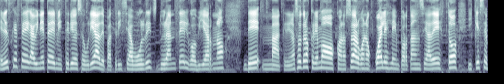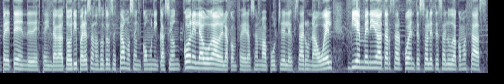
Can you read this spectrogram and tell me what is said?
el ex jefe de gabinete del Ministerio de Seguridad de Patricia Bullrich durante el gobierno de Macri. Nosotros queremos conocer, bueno, cuál es la importancia de esto y qué se pretende de esta indagatoria. Y para eso nosotros estamos en comunicación con el abogado de la Confederación Mapuche, Lexar Nahuel. Bienvenido a Tercer Puente. Sole te saluda. ¿Cómo estás?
